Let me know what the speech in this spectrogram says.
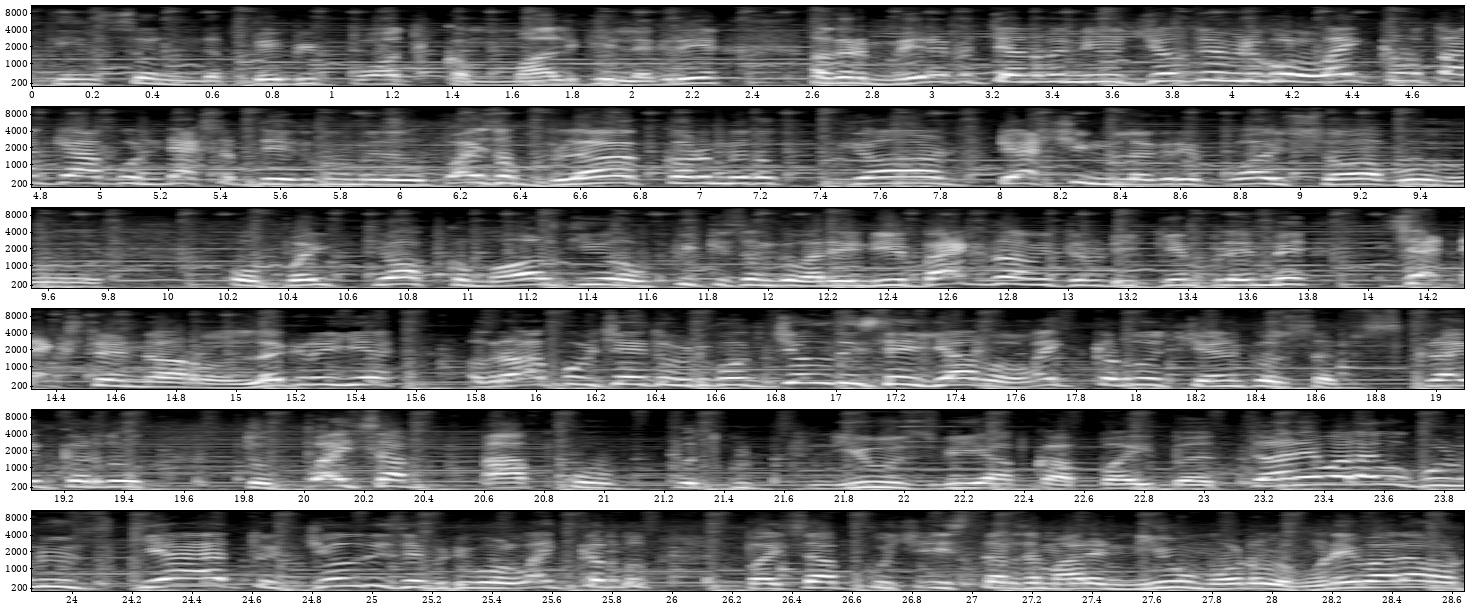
तीन सौ नब्बे भी बहुत कमाल की लग रही है। अगर मेरे पे चैनल पर न्यूज़ जल्द वीडियो को लाइक करो ताकि आपको नेक्स्ट अपडेट को मिले। भाई साहब ब्लैक कलर में तो क्या डैशिंग लग रही है भाई साहब। ओहो। ओ भाई, क्या कमाल की और ओपी किस्म के बारे Indian background with game play में जेट एक्सटेंडर लग रही है। अगर आपको भी चाहिए तो वीडियो को जल्दी से यार लाइक कर दो चैनल को सब्सक्राइब कर दो। तो भाई साहब, आपको गुड न्यूज़ भी आपका भाई बताने वाला को गुड न्यूज़ क्या है तो जल्दी से वीडियो को लाइक कर दो। भाई साहब, कुछ इस तरह से हमारे न्यू मॉडल होने वाला और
